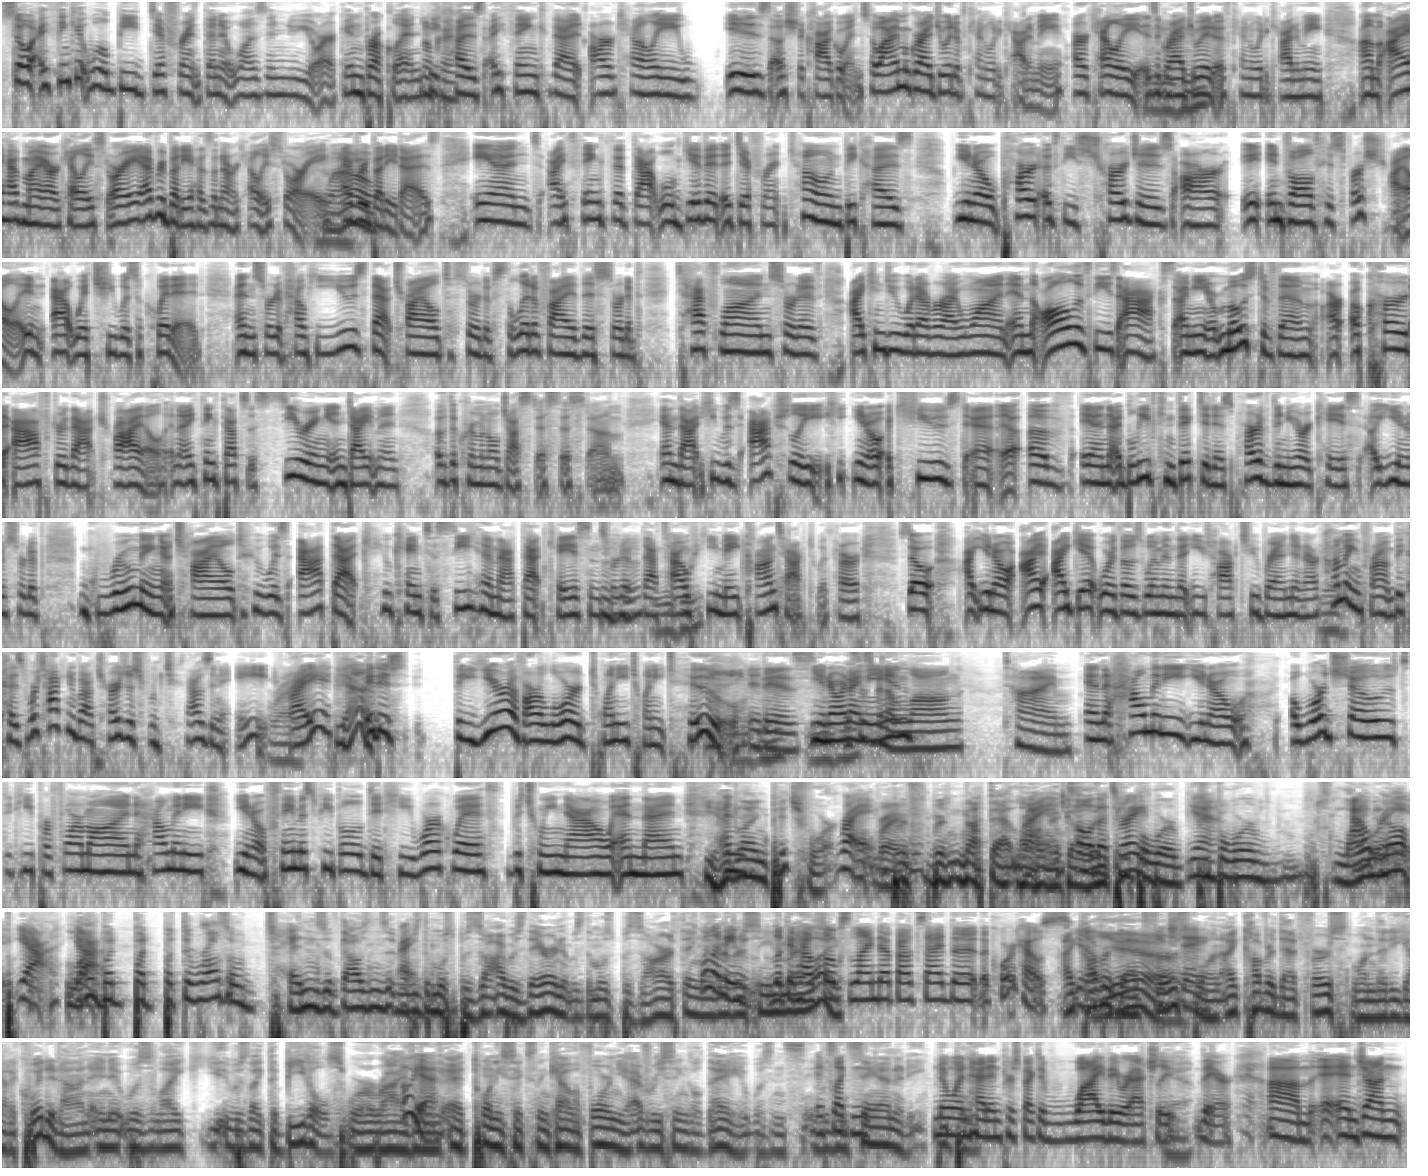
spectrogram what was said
So I think it will be different than it was in New York, in Brooklyn, Okay. because I think that R. Kelly is a Chicagoan. So I'm a graduate of Kenwood Academy. R. Kelly is a Mhm. graduate of Kenwood Academy. Um, I have my R. Kelly story. Everybody has an R. Kelly story. Wow. Everybody does. And I think that that will give it a different tone because, you know, part of these charges are involve his first trial in, at which he was acquitted and sort of how he used that trial to sort of solidify this sort of Teflon sort of I can do whatever I want. And all of these acts, I mean, most of them are occurred after that trial. And I think that's a searing indictment of the criminal justice system and that he was actually, you know, accused uh, of, and I believe convicted as part of the New York case, uh, you know, sort of grooming a child who was at that, who came to see him at that case. And sort Mhm. of that's how he made contact with her. So, I, you know, I, I get where those women that you talk to, Brandon, are coming from because we're talking about charges from 2008, Right. right? Yeah. It is the year of our Lord 2022. It is. You know what This I mean? been a long time. and how many, you know, award shows did he perform on? How many, you know, famous people did he work with between now and then? He And- headlined Pitchfork, Right. br- br- Not that long Right. ago. Oh, and that's people right. Were, Yeah. People were lining Outrage. up. Yeah, Line- yeah. But but but there were also tens of thousands. of. It was the most bizarre. I was there, and it was the most bizarre thing. Well, I've I mean, ever seen look in at my how life. folks lined up outside the, the courthouse. I you know, covered that first one. I covered that first one that he got acquitted on, and it was like it was like the Beatles were arriving Oh, yeah. at 26th in California every single day. It was, ins- it it's was like n- insanity. No one had in perspective why they were actually there. Um, and John,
